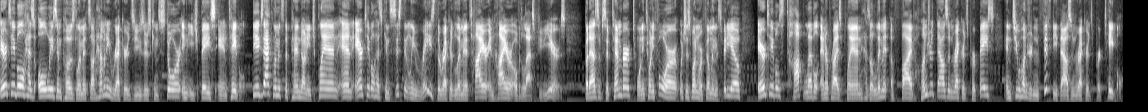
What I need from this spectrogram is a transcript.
Airtable has always imposed limits on how many records users can store in each base and table. The exact limits depend on each plan, and Airtable has consistently raised the record limits higher and higher over the last few years. But as of September 2024, which is when we're filming this video, Airtable's top level enterprise plan has a limit of 500,000 records per base and 250,000 records per table.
